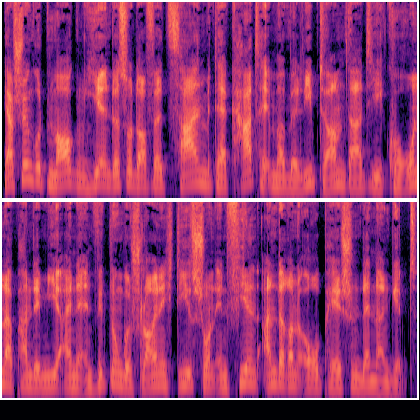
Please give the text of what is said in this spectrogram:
Ja, schönen guten Morgen. Hier in Düsseldorf wird Zahlen mit der Karte immer beliebter, da die Corona-Pandemie eine Entwicklung beschleunigt, die es schon in vielen anderen europäischen Ländern gibt.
